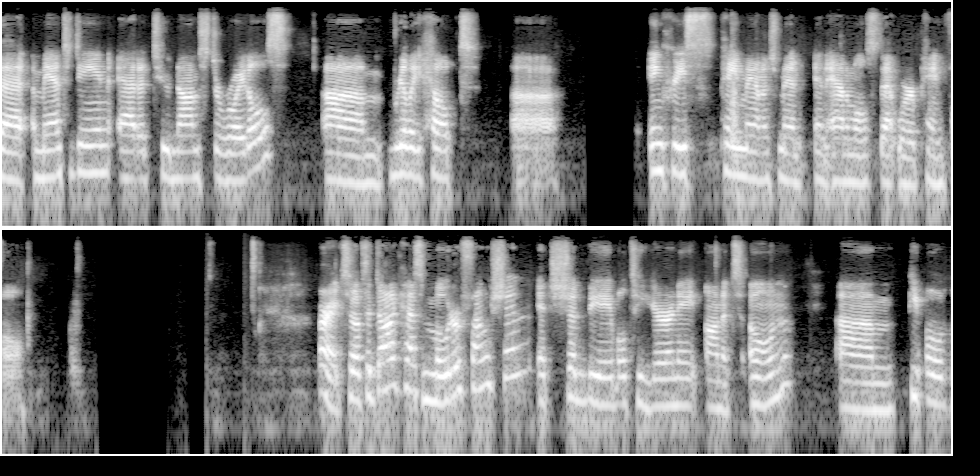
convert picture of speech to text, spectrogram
that amantadine added to nonsteroidals um, really helped uh, increase pain management in animals that were painful. All right, so if the dog has motor function, it should be able to urinate on its own. Um, people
